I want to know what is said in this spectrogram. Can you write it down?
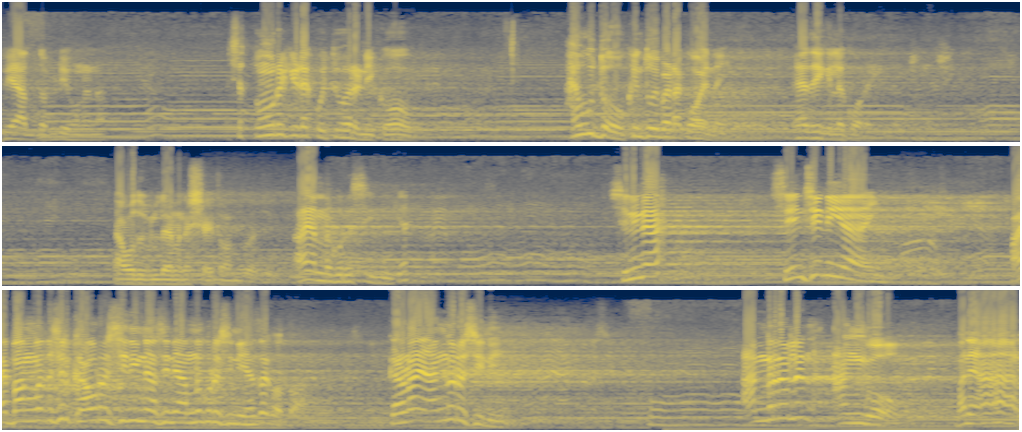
বেয়াদ দবডি হনে না। আচ্ছা তোর কিটা কইতে পারেনি কও? হ্যাঁ দো কিন্তু ওই বেটা কয় নাই। হ্যাঁ দেখিলে করে। মিনাশ শাইতানির রাজিম। আয়, আন্না করে কে? চিনি না? চিন, চিনি, আই। আই বাংলাদেশের কাউরে চিনি না, চিনি, আন্ন করে চিনি হাজা কথা। কারণ আই আঙ্গরে চিনি। আন্নার হলেন আঙ্গ মানে আর।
